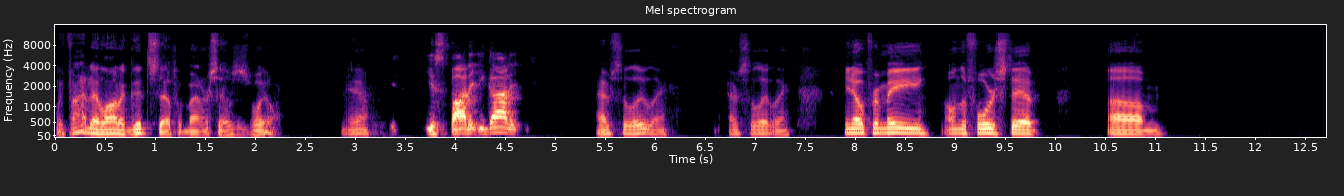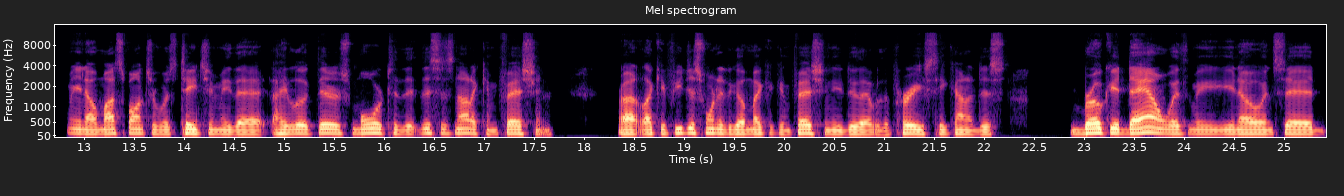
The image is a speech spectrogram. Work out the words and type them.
We find a lot of good stuff about ourselves as well. Yeah. You spot it, you got it. Absolutely. Absolutely. You know, for me on the four step, um, you know, my sponsor was teaching me that, hey, look, there's more to that. This is not a confession, right? Like if you just wanted to go make a confession, you do that with a priest. He kind of just broke it down with me, you know, and said,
